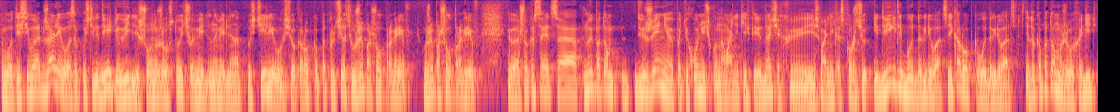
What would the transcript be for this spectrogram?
Вот. Если вы отжали его, запустили двигатель, увидели, что он уже устойчиво, медленно-медленно отпустили его, все, коробка подключилась, уже пошел прогрев. Уже пошел прогрев. Э, Что касается... Ну и потом движение потихонечку на маленьких передачах э, и с маленькой скоростью. И двигатель будет догреваться, и коробка будет догреваться. И только потом уже выходить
